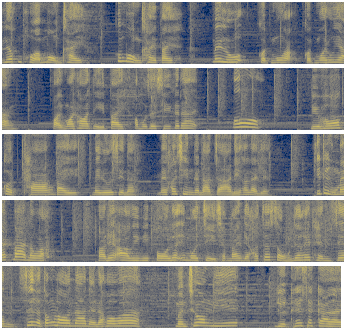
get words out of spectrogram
เลือกหัวหม่งใครก็หม่งใครไป ไม่รู้กดมั่ว กดมั่วทุกอย่าง ปล่อยมอทอดหนีไปเอามูซาชิก็ได้ โอ้หรือเพราะว่ากดค้างไปไม่รู้สินะ ไม่ค่อยชินกับนาจานี้เท่าไหร่เลย คิดถึงแม็กบ้านเราอะ อนนี้ RV มีโปเรื่องอิโมจิใช่ไหมเดี๋ยวเขาจะส่งเรื่องให้เทนเซนซึ่งอาจต้องรอนานหน่อยนะเพราะว่า เหมือนช่วงนี้ หยุดเทศกาลอะไร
